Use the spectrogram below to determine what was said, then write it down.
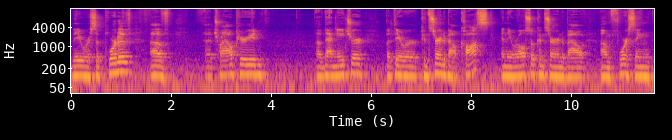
They were supportive of a trial period of that nature, but they were concerned about costs and they were also concerned about um, forcing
